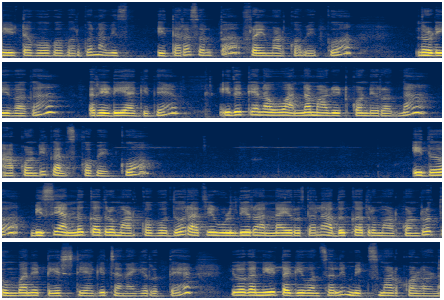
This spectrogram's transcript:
ನೀಟಾಗಿ ಹೋಗೋವರೆಗೂ ನಾವು ಈ ಥರ ಸ್ವಲ್ಪ ಫ್ರೈ ಮಾಡ್ಕೋಬೇಕು. ನೋಡಿ ಇವಾಗ ರೆಡಿಯಾಗಿದೆ ಇದಕ್ಕೆ ನಾವು ಅನ್ನ ಮಾಡಿ ಇಟ್ಕೊಂಡಿರೋದನ್ನ ಹಾಕ್ಕೊಂಡು ಕಲಿಸ್ಕೋಬೇಕು. ಇದು ಬಿಸಿ ಅನ್ನಕ್ಕಾದರೂ ಮಾಡ್ಕೋಬೋದು. ರಾತ್ರಿ ಉಳಿದಿರೋ ಅನ್ನ ಇರುತ್ತಲ್ಲ, ಅದಕ್ಕಾದರೂ ಮಾಡಿಕೊಂಡ್ರು ತುಂಬಾ ಟೇಸ್ಟಿಯಾಗಿ ಚೆನ್ನಾಗಿರುತ್ತೆ. ಇವಾಗ ನೀಟಾಗಿ ಒಂದ್ಸಲ ಮಿಕ್ಸ್ ಮಾಡ್ಕೊಳ್ಳೋಣ.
